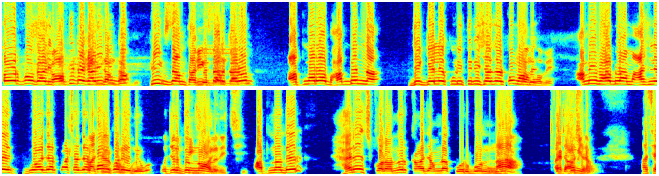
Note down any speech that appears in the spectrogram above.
সর্ব গাড়ি প্রতিটা গাড়ি দাম কিন্তু ফিক্স দাম থাকবে। তার কারণ আপনারা ভাববেন না যে গেলে কুড়ি তিরিশ হাজার কম হবে। আমি ভাবলাম আসলে দু হাজার পাঁচ হাজার কম করে দেবো। দিচ্ছি। আপনাদের হ্যারেজ করানোর কাজ আমরা করব না। আচ্ছা। না। আচ্ছা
